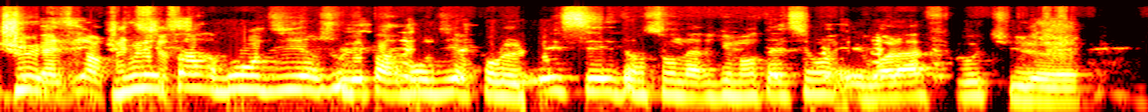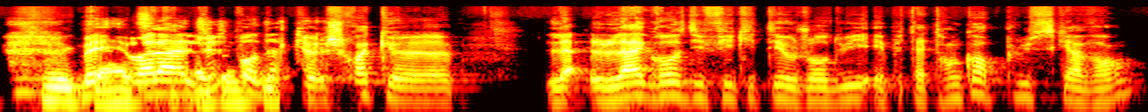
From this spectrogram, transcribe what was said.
Je, basé, en je fait, voulais sur- pas rebondir, je voulais pas rebondir pour le laisser dans son argumentation et voilà, Flo, tu le. tu le Mais casses, voilà, juste pour dire que je crois que la, la grosse difficulté aujourd'hui, et peut-être encore plus qu'avant,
